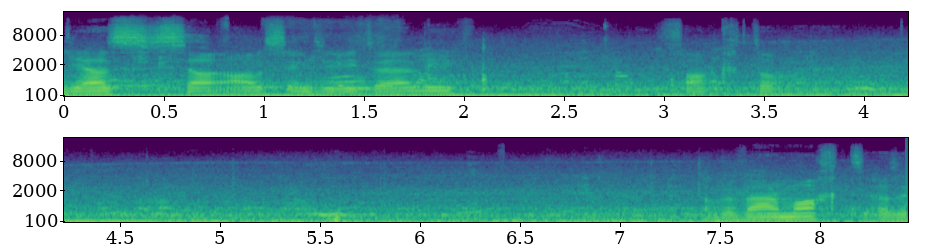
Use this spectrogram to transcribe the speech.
Ja, es sind alles individuelle Faktoren. Aber wer macht. Also,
